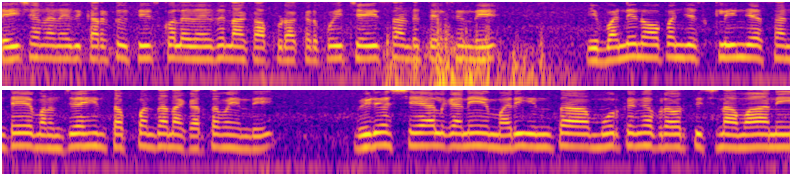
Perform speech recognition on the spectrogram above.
డెసిషన్ అనేది కరెక్ట్గా తీసుకోలేదైతే నాకు అప్పుడు అక్కడ పోయి చేయిస్తా అంటే తెలిసింది. ఈ బండిని ఓపెన్ చేసి క్లీన్ చేస్తా అంటే మనం చేసిన తప్పంతా నాకు అర్థమైంది. వీడియోస్ చేయాలి కానీ మరీ ఇంత మూర్ఖంగా ప్రవర్తించినామా అని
